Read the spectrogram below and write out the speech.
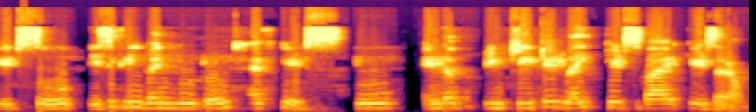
kids. So basically, when you don't have kids, you end up being treated like kids by kids around.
